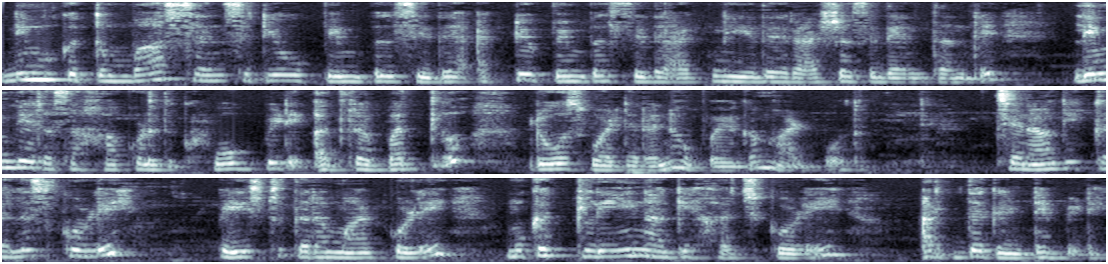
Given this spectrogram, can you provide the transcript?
ನಿಮಗೆ ತುಂಬ ಸೆನ್ಸಿಟಿವ್ ಪಿಂಪಲ್ಸ್ ಇದೆ ಆಕ್ಟಿವ್ ಪಿಂಪಲ್ಸ್ ಇದೆ ಆಕ್ನಿ ಇದೆ ರ್ಯಾಷಸ್ ಇದೆ ಅಂತಂದರೆ ಲಿಂಬೆ ರಸ ಹಾಕೊಳ್ಳೋದಕ್ಕೆ ಹೋಗ್ಬೇಡಿ. ಅದರ ಬದಲು ರೋಸ್ ವಾಟರನ್ನು ಉಪಯೋಗ ಮಾಡ್ಬೋದು. ಚೆನ್ನಾಗಿ ಕಲಿಸ್ಕೊಳ್ಳಿ ಪೇಸ್ಟ್ ಥರ ಮಾಡ್ಕೊಳ್ಳಿ, ಮುಖ ಕ್ಲೀನಾಗಿ ಹಚ್ಕೊಳ್ಳಿ, ಅರ್ಧ ಗಂಟೆ ಬಿಡಿ.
